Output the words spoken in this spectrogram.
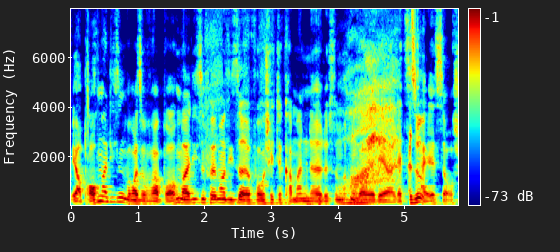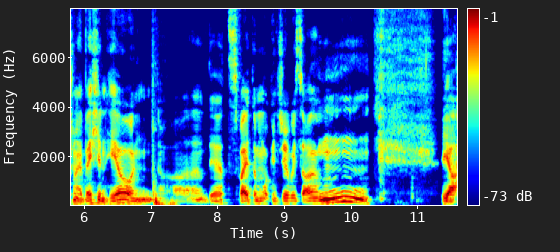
ja, brauchen wir diesen, also brauchen wir diesen Film oder diese Vorgeschichte? Kann man äh, das so machen, oh. weil der letzte also, Teil ist ja auch schon ein Weilchen her und äh, der zweite Mockingjay würde ich sagen, mh, hm, ja,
